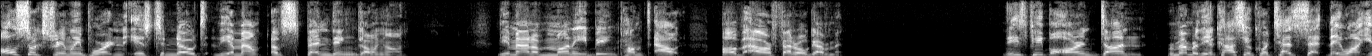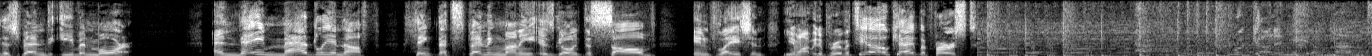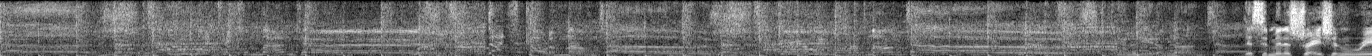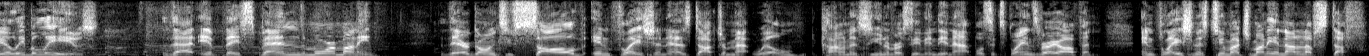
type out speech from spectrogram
Also, extremely important is to note the amount of spending going on, the amount of money being pumped out of our federal government. These people aren't done. Remember, the Ocasio Cortez set, they want you to spend even more. And they, madly enough, think that spending money is going to solve inflation. You want me to prove it to you? Okay, but first. This administration really believes that if they spend more money, they're going to solve inflation, as Dr. Matt Will, economist, University of Indianapolis, explains very often. Inflation is too much money and not enough stuff.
